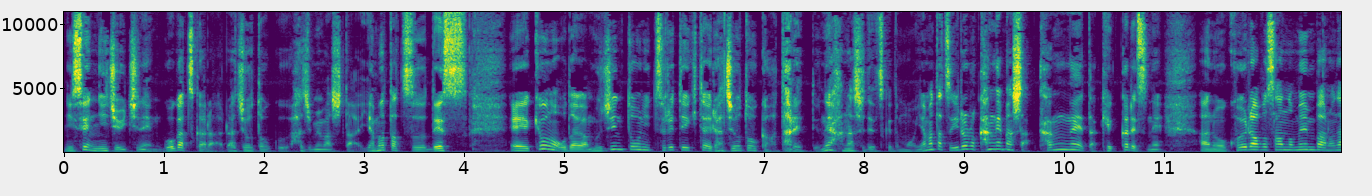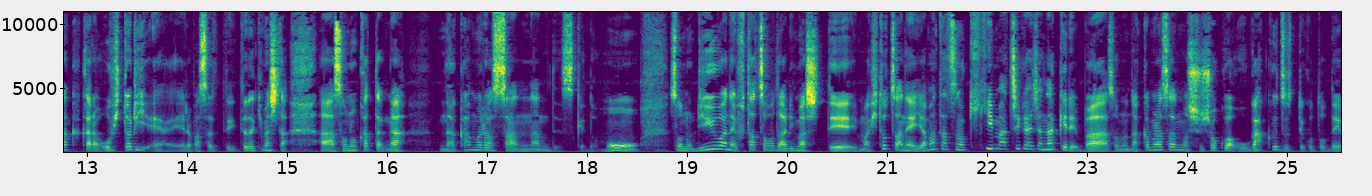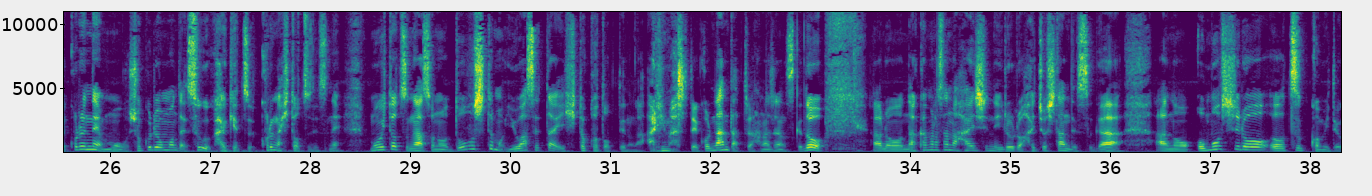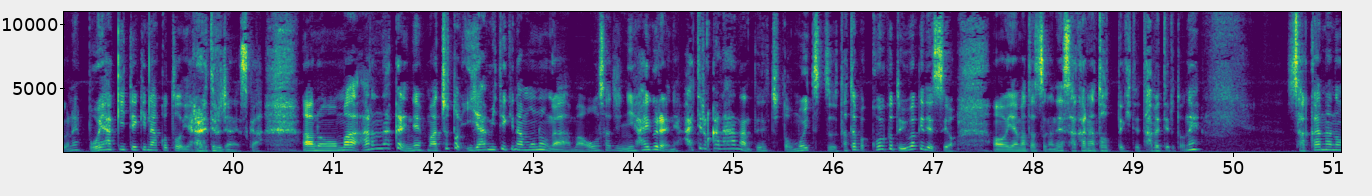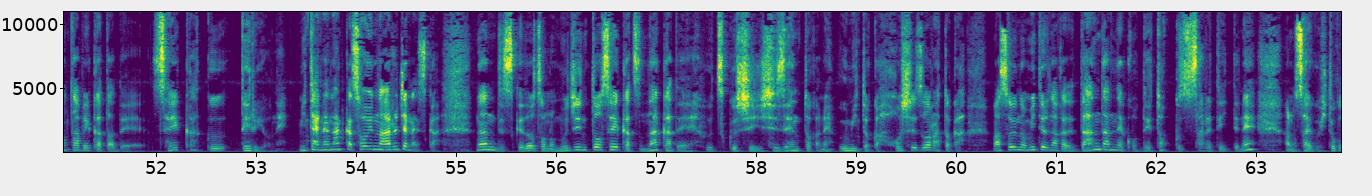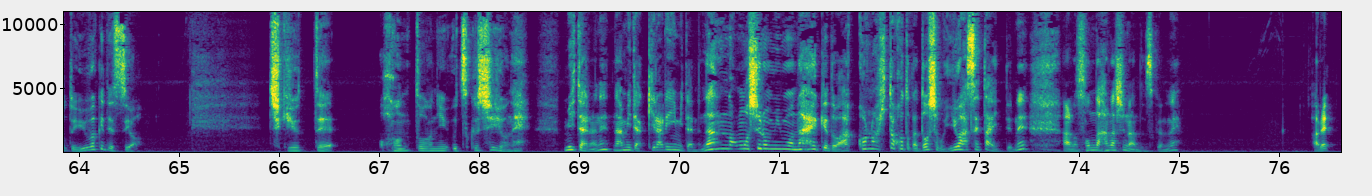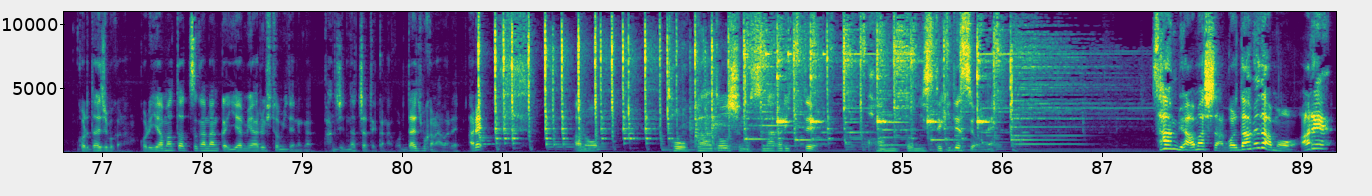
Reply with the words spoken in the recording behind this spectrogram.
2021年5月からラジオトーク始めました。山達です、えー、今日のお題は無人島に連れて行きたいラジオトーカーは誰っていうね話ですけども山達いろいろ考えました。考えた結果ですねあの声ラボさんのメンバーの中からお一人、えー、選ばせていただきました。あその方が中村さんなんですけどもその理由はね2つほどありましてまあ1つはね山達の聞き間違いじゃなければその中村さんの主食はおがくずってことでこれねもう食料問題すぐ解決。これが1つですね。もう1つがそのどうしてもも言わせたい一言っていうのがありまして、これなんだっていう話なんですけど、あの、中村さんの配信でいろいろ拝聴したんですが、あの、面白ツッコミというかね、ぼやき的なことをやられてるじゃないですか。あの、まあ、あの中にね、まあ、ちょっと嫌味的なものが、まあ、大さじ2杯ぐらいね、入ってるかななんてね、ちょっと思いつつ、例えばこういうこと言うわけですよ。山達がね、魚取ってきて食べてるとね。魚の食べ方で性格出るよね。みたいななんかそういうのあるじゃないですか。なんですけどその無人島生活の中で美しい自然とかね海とか星空とか、まあ、そういうのを見てる中でだんだんねこうデトックスされていってねあの最後一言言うわけですよ。地球って本当に美しいよね。みたいなね、涙キラリみたいな、何の面白みもないけど、あ、この一言がどうしても言わせたいってね、あの、そんな話なんですけどね。あれ？これ大丈夫かな？これ山立がなんか嫌味ある人みたいな感じになっちゃってるかな？これ大丈夫かな？あれ？あれ？あの、トーカー同士のつながりって本当に素敵ですよね。3秒余した。これダメだもう。あれ？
